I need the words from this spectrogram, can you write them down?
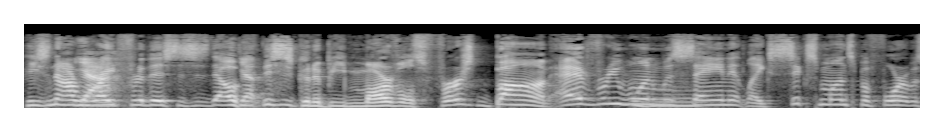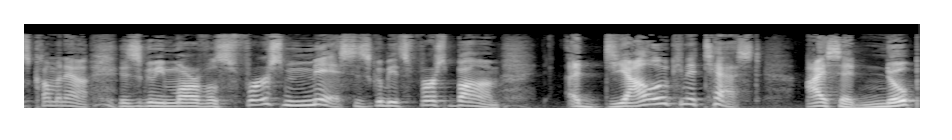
he's not Yeah. right for this. This is oh, Yep. this is going to be Marvel's first bomb." Everyone was Mm-hmm. saying it like six months before it was coming out. This is going to be Marvel's first miss. This is going to be its first bomb. A Diallo can attest. I said, nope.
